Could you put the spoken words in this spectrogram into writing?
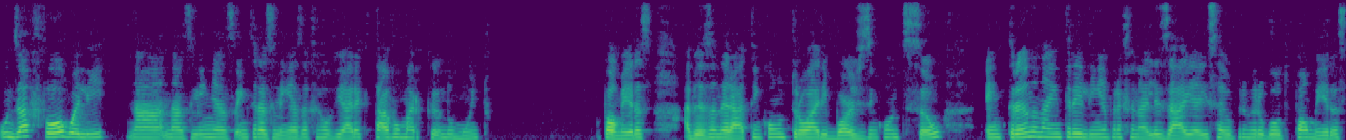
um desafogo ali na, nas linhas, entre as linhas da ferroviária que estavam marcando muito Palmeiras. A Bia Zanerato encontrou a Ari Borges em condição, entrando na entrelinha para finalizar, e aí saiu o primeiro gol do Palmeiras.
